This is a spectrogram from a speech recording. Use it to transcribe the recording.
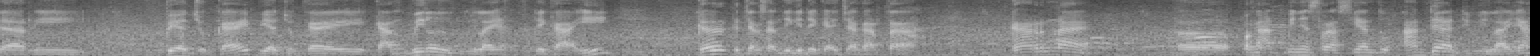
dari Bea Cukai, Bea Cukai Kanwil wilayah DKI ke Kejaksaan Tinggi DKI Jakarta. Karena e, pengadministrasian itu ada di wilayah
